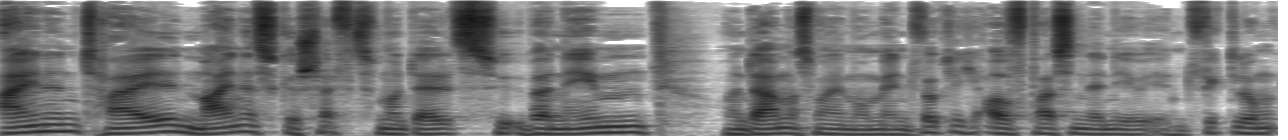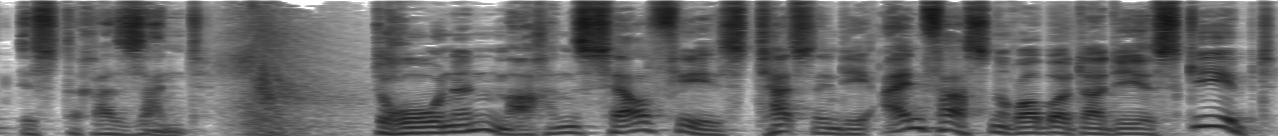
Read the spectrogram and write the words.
einen Teil meines Geschäftsmodells zu übernehmen. Und da muss man im Moment wirklich aufpassen, denn die Entwicklung ist rasant. Drohnen machen Selfies. Das sind die einfachsten Roboter, die es gibt.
